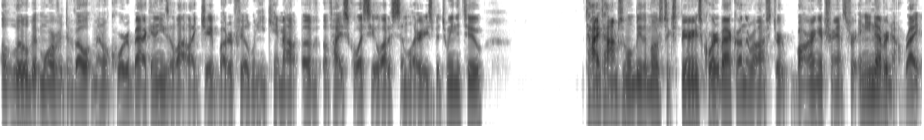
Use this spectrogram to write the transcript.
a little bit more of a developmental quarterback. I think he's a lot like Jay Butterfield when he came out of, of high school. I see a lot of similarities between the two. Ty Thompson will be the most experienced quarterback on the roster, barring a transfer. And you never know, right?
